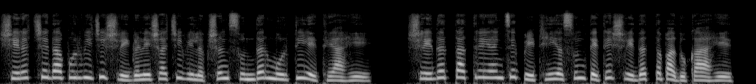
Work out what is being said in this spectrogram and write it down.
शिरच्छेदापूर्वीची श्रीगणेशाची विलक्षण सुंदर मूर्ती येथे आहे. श्रीदत्तात्रेयांचे पीठही असून तेथे श्रीदत्त पादुका आहेत.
